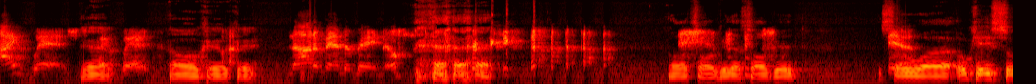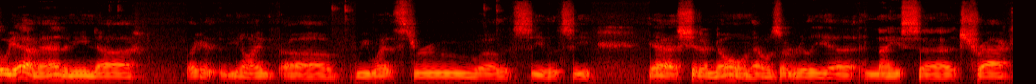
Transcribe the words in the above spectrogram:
I wish. Yeah. I wish. Oh, okay, okay. Not Amanda Bay, no. oh, that's all good. That's all good. So, uh, okay, so yeah, man. I mean, uh, like uh, you know, I uh, we went through. Uh, let's see, let's see. Yeah, should have known. That was a really uh, nice uh, track.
